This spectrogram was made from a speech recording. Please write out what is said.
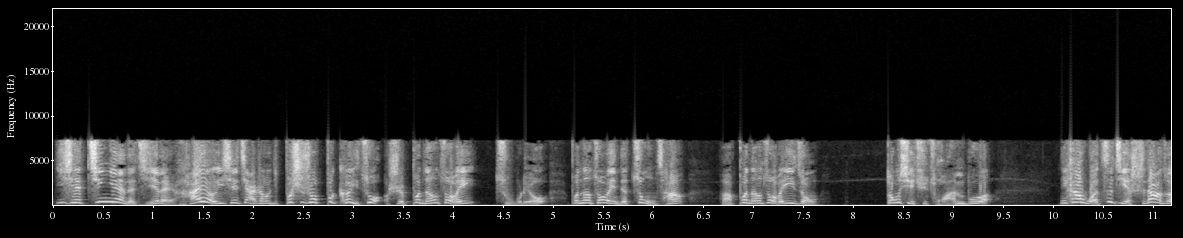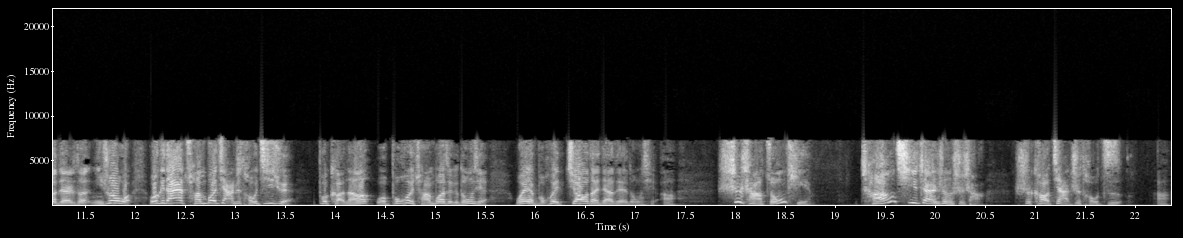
一些经验的积累，还有一些价值投机，不是说不可以做，是不能作为。主流不能作为你的重仓啊，不能作为一种东西去传播。你看我自己也适当做点这，你说我我给大家传播价值投机去，不可能，我不会传播这个东西，我也不会教大家这些东西啊。市场总体长期战胜市场是靠价值投资啊，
